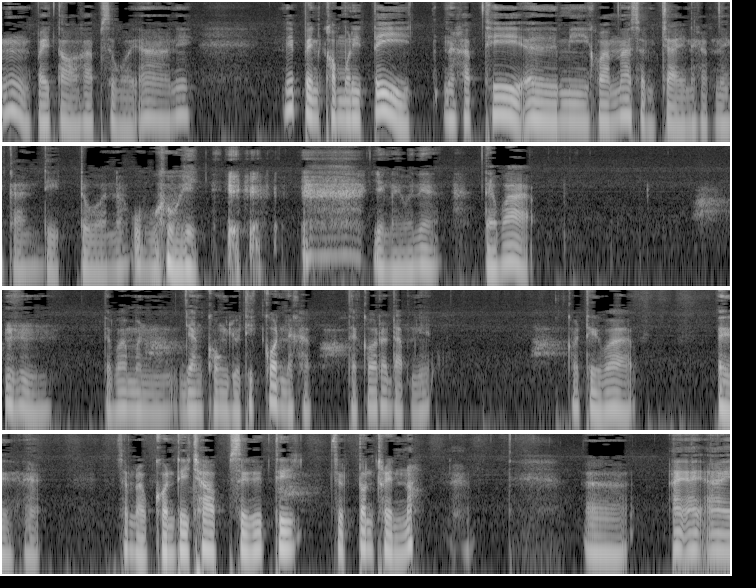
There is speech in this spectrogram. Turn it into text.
อืม ไปต่อครับสวย อ่า นี่ นี่เป็นคอมมูนิตี้นะครับ ที่เออมีความน่าสนใจนะครับ ในการดีดตัวเนอะโอ้ยยังไงวะเนี่ย แต่ว่า อือหือแต่ว่ามันยังคงอยู่ที่ก้นนะครับ แต่ก็ระดับนี้ ก็ถือว่า เออนะสำหรับคนที่ชอบซื้อที่สุดต้นเทรนเนาะนะครับเอ่อ III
